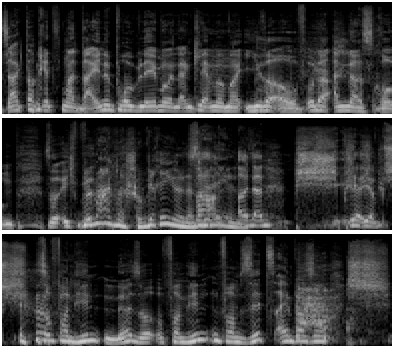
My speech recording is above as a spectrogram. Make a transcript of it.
Sag doch jetzt mal deine Probleme und dann klären wir mal ihre auf. Oder andersrum. So, ich wir machen das schon, wir regeln das. So, wir regeln das. und dann, psch, ja, ja, psch, so von hinten, ne? So vom hinten, vom Sitz einfach so psch,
